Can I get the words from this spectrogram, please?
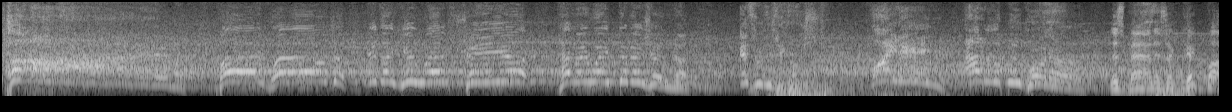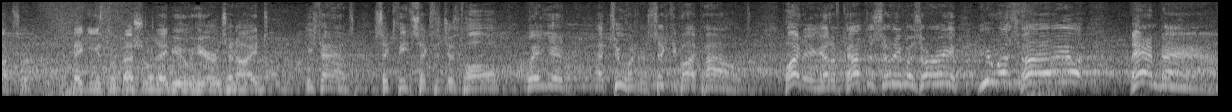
Time! Five rounds in the UFC heavyweight division. Introducing first, fighting out of the blue corner. This man is a kickboxer, making his professional debut here tonight. He stands six feet six inches tall, weighing in at 265 pounds. Fighting out of Kansas City, Missouri, USA, Bam Bam.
